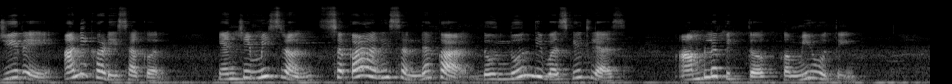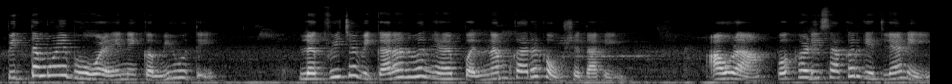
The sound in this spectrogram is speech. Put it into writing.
जिरे आणि खडीसाखर यांचे मिश्रण सकाळ आणि संध्याकाळ दोन दोन दिवस घेतल्यास आम्लपित्त कमी होते. पित्तामुळे भोवळ येणे कमी होते. लघवीच्या विकारांवर हे परिणामकारक औषध आहे. आवळा व खडीसाखर घेतल्याने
